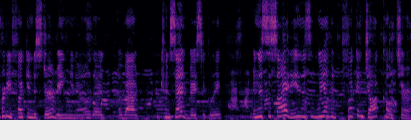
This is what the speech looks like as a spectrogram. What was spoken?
pretty fucking disturbing you know they're about consent basically. In this society this we have a fucking jock culture.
